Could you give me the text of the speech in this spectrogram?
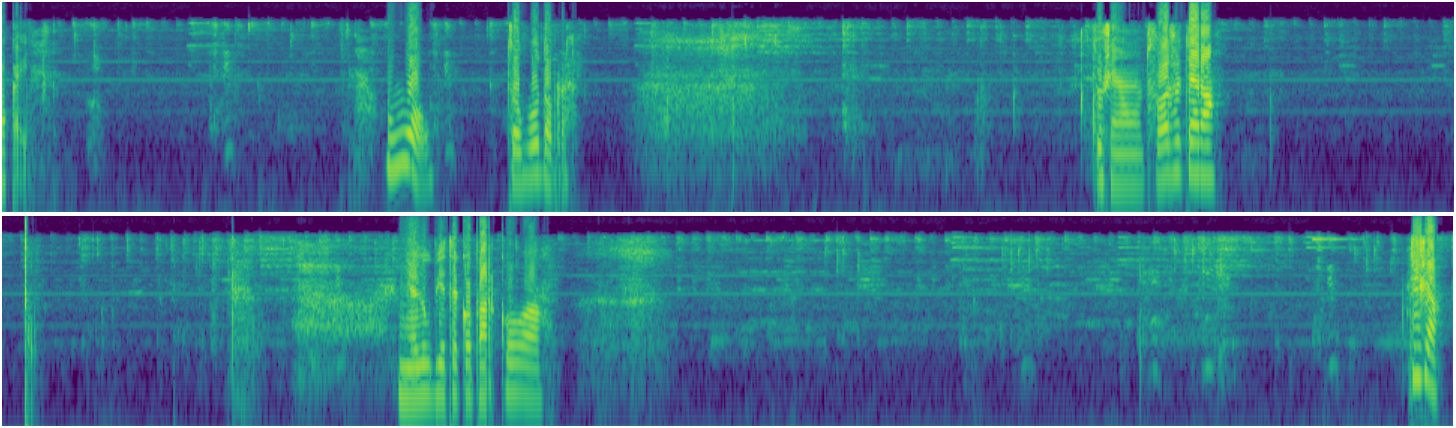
Okej. Wow. To było dobre. Tu się nam tworzy teraz. Nie lubię tego parku, a... Krzysia!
